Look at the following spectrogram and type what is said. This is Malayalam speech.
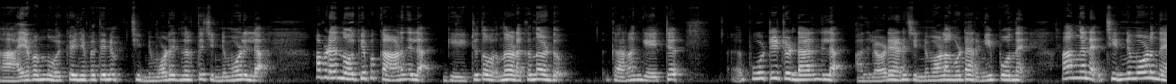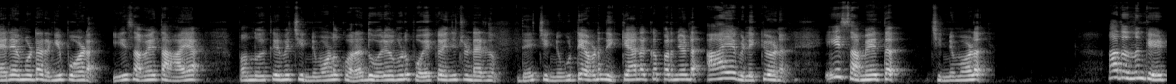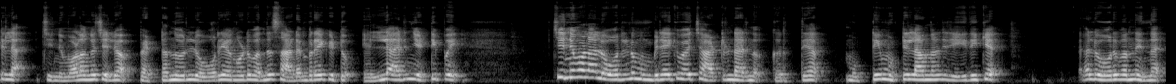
ആയ വന്ന് നോക്കിക്കഴിഞ്ഞപ്പോഴത്തേനും ചിന്നുമോൾ ഇരുന്നിടത്ത് ചിന്നുമോളില്ല. അവിടെ നോക്കിയപ്പോൾ കാണുന്നില്ല. ഗേറ്റ് തുറന്ന് കിടക്കുന്ന കണ്ടു. കാരണം ഗേറ്റ് പൂട്ടിയിട്ടുണ്ടായിരുന്നില്ല. അതിലൂടെയാണ് ചിന്നുമോൾ അങ്ങോട്ട് ഇറങ്ങിപ്പോന്നെ. അങ്ങനെ ചിന്നുമോൾ നേരെ അങ്ങോട്ട് ഇറങ്ങി പോകണം ഈ സമയത്ത് ആയ അപ്പം നോക്കി കഴിയുമ്പോൾ ചിന്നുമോൾ കുറേ ദൂരം അങ്ങോട്ട് പോയി കഴിഞ്ഞിട്ടുണ്ടായിരുന്നു. ഇതേ ചിന്നുകുട്ടി അവിടെ നിൽക്കാനൊക്കെ പറഞ്ഞുകൊണ്ട് ആയ വിളിക്കുവാണ്. ഈ സമയത്ത് ചിന്നുമോൾ അതൊന്നും കേട്ടില്ല. ചിന്നുമോൾ അങ്ങ് ചെല്ലുക പെട്ടെന്ന് ഒരു ലോറി അങ്ങോട്ട് വന്ന് സഡൻ ബ്രേക്ക് ഇട്ടു. എല്ലാവരും ഞെട്ടിപ്പോയി. ചിന്നുമോൾ ആ ലോറിയുടെ മുമ്പിലേക്ക് പോയി ചാട്ടുണ്ടായിരുന്നു കൃത്യം മുട്ടി മുട്ടില്ല എന്നുള്ള രീതിക്ക് ആ ലോറി വന്ന് നിന്ന്.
